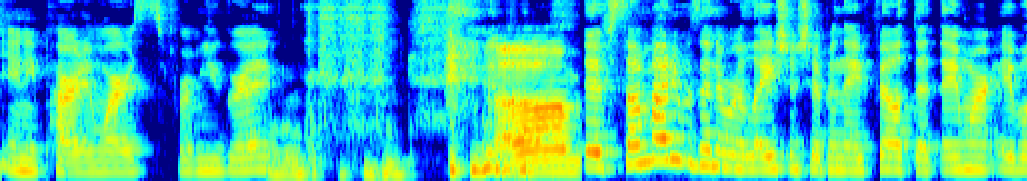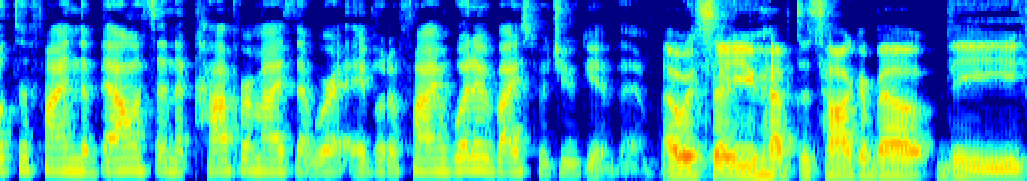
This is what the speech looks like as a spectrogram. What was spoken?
Any parting words from you, Greg? um, if somebody was in a relationship and they felt that they weren't able to find the balance and the compromise that we're able to find, what advice would you give them? I would say you have to talk about the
